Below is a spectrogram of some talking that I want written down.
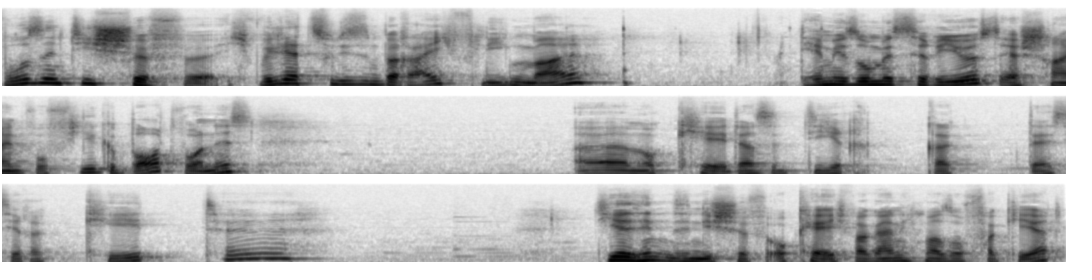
wo sind die Schiffe? Ich will jetzt zu diesem Bereich fliegen mal, der mir so mysteriös erscheint, wo viel gebaut worden ist. Ähm, okay, da sind die, Ra da ist die Rakete. Hier hinten sind die Schiffe. Okay, ich war gar nicht mal so verkehrt.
